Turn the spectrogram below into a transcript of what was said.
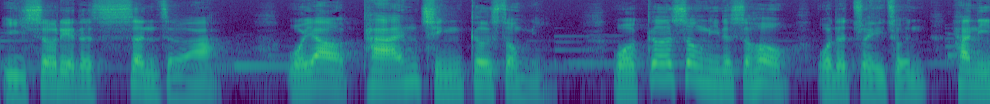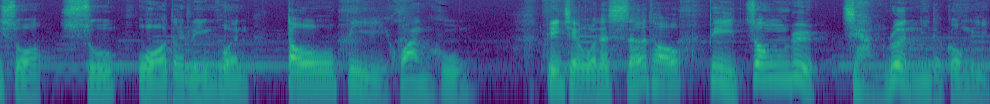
以色列的圣者啊，我要弹琴歌颂你。我歌颂你的时候，我的嘴唇和你所属我的灵魂都必欢呼，并且我的舌头必终日讲论你的公义，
